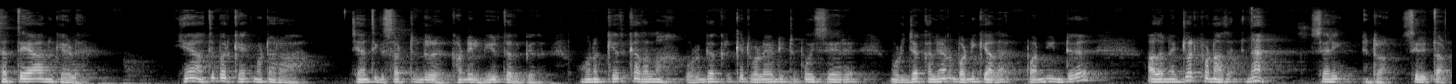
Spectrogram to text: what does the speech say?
சத்தையான்னு கேளு. ஏன் அத்திபார் கேட்க மாட்டாரா? ஜெயந்திக்கு சட்டென்று கண்ணில் நீர் ததுப்பியது உனக்கு எதுக்கு அதெல்லாம்? ஒழுங்காக கிரிக்கெட் விளையாடிட்டு போய் சேரு. முடிஞ்சால் கல்யாணம் பண்ணிக்காத. பண்ணிட்டு அதை நெக்லெக்ட் பண்ணாத. என்ன? சரி என்றான். சிரித்தாள்.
